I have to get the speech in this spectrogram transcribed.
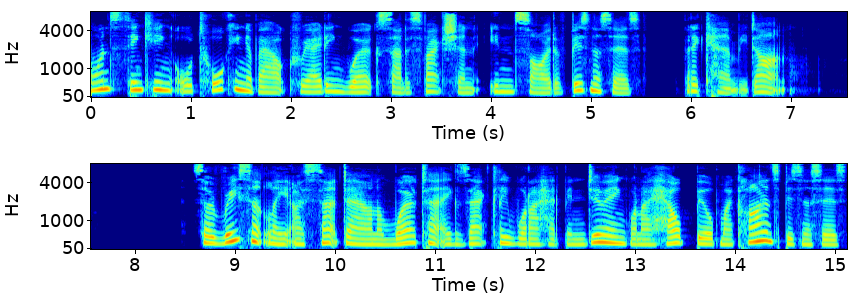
one's thinking or talking about creating work satisfaction inside of businesses, but it can be done. So recently I sat down and worked out exactly what I had been doing when I helped build my clients' businesses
